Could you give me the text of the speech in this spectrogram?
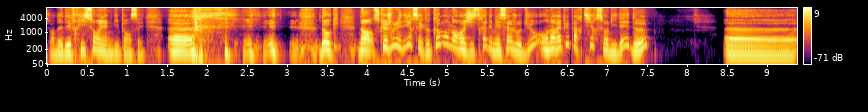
J'en ai des frissons rien que d'y penser. Euh, donc, non, ce que je voulais dire, c'est que comme on enregistrait des messages audio, on aurait pu partir sur l'idée de. Euh,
